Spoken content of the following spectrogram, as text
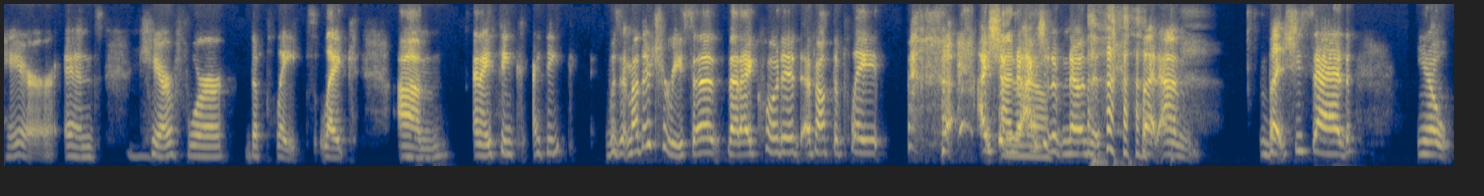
care and mm-hmm. care for the plate like um and i think i think was it mother teresa that i quoted about the plate? I should I, I should have known this but um but she said you know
